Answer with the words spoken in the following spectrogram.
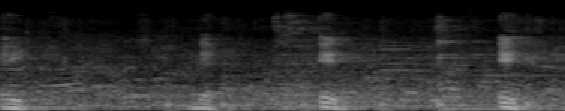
Eight, nine, eight, eight.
